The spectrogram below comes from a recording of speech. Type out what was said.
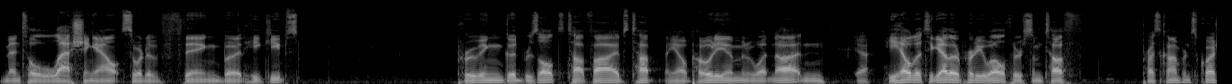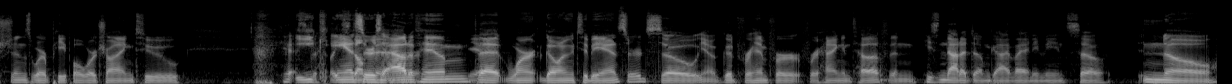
mental lashing out sort of thing, but he keeps proving good results, top fives, top you know podium and whatnot, and Yeah. he held it together pretty well through some tough press conference questions where people were trying to Yeah, eke like answers out or- of him Yeah. that weren't going to be answered. So you know, good for him for for hanging tough. And He's not a dumb guy by any means. So no,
